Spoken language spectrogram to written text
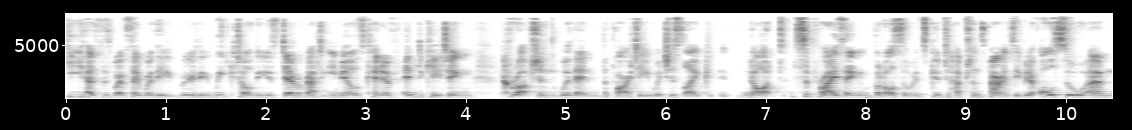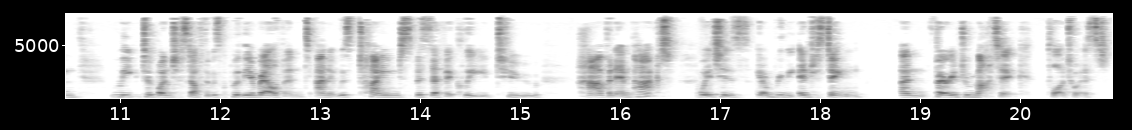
He has this website where they where they leaked all these democratic emails kind of indicating corruption within the party, which is like not surprising, but also it's good to have transparency. But it also um leaked a bunch of stuff that was completely irrelevant and it was timed specifically to have an impact, which is a really interesting and very dramatic plot twist.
